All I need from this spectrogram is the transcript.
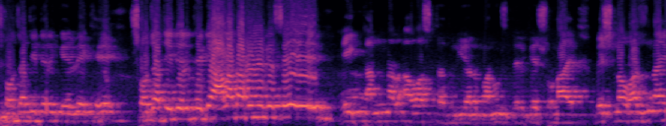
স্বজাতিদেরকে রেখে স্বজাতিদের থেকে আলাদা হয়ে গেছে, এই কান্নার আওয়াজটা দুনিয়ার মানুষদেরকে শোনায়। বিষ্ণু আজনাই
